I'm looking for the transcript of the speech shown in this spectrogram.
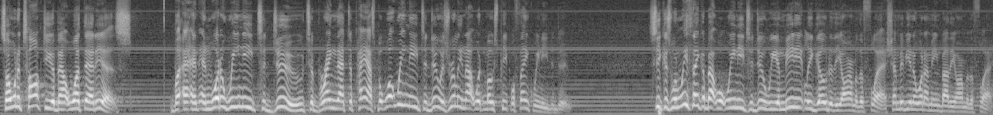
So I want to talk to you about what that is. But, and, and what do we need to do to bring that to pass? But what we need to do is really not what most people think we need to do. See, because when we think about what we need to do, we immediately go to the arm of the flesh. How many of you know what I mean by the arm of the flesh?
